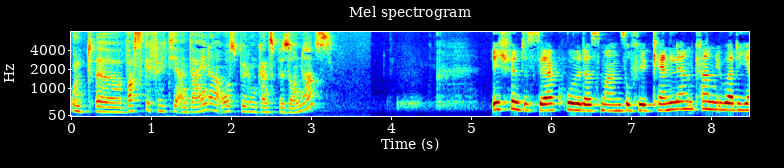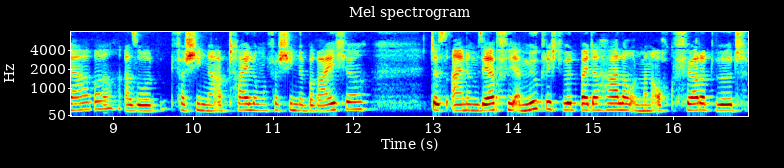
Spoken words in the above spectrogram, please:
Und äh, was gefällt dir an deiner Ausbildung ganz besonders? Ich finde es sehr cool, dass man so viel kennenlernen kann über die Jahre, also verschiedene Abteilungen, verschiedene Bereiche, dass einem sehr viel ermöglicht wird bei der Hala und man auch gefördert wird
